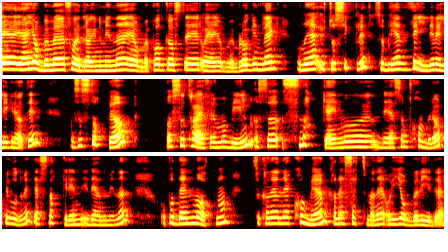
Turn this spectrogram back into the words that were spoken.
eh, jeg jobber med foredragene mine, jeg jobber med podkaster og jeg jobber med blogginnlegg. Og når jeg er ute og sykler, så blir jeg veldig, veldig kreativ. Og så stopper jeg opp, og så tar jeg frem mobilen, og så snakker jeg inn med det som kommer opp i hodet mitt. Jeg snakker inn ideene mine. Og på den måten så kan jeg, når jeg kommer hjem, kan jeg sette meg ned og jobbe videre.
